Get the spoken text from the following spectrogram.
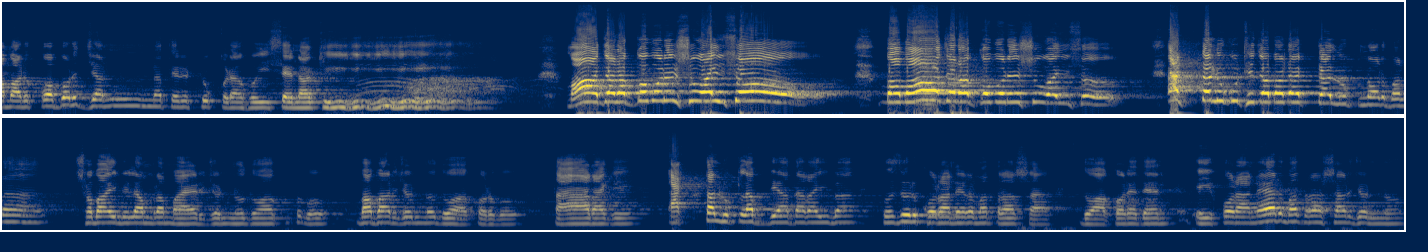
আমার কবর জান্নাতের টুকরা হইছে নাকি? মা, যারা কবরে শুয়াইছ বাবা, যারা কবরে শুয়াইছ, একটা লোক উঠে যাবার, একটা লোক নড়বানা সবাই মিলে আমরা মায়ের জন্য দোয়া করব, বাবার জন্য দোয়া করব। তার আগে একটা লোক লাভ দেয়া দাঁড়াইবা। হুজুর কোরআনের মাদ্রাসা, দোয়া করে দেন। এই কোরআনের মাদ্রাসার জন্য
